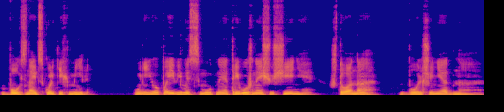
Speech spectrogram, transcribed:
бог знает скольких миль, у нее появилось смутное тревожное ощущение, что она больше не одна.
